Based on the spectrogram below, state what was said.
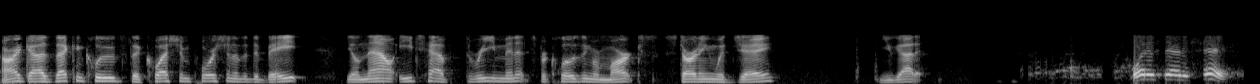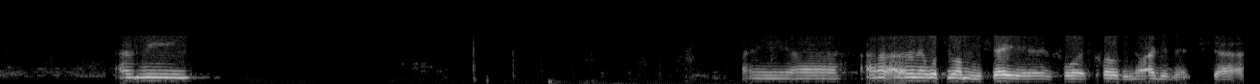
All right, guys, that concludes the question portion of the debate. You'll now each have three minutes for closing remarks, starting with Jay. You got it. what is there to say? I mean, I mean, uh, I, don't, I don't know what you want me to say here as far as closing arguments. Uh,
